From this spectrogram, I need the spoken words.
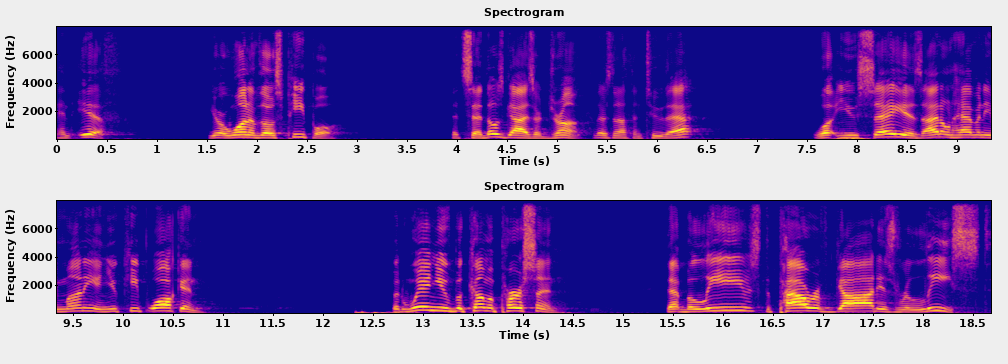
And if you're one of those people that said, those guys are drunk, there's nothing to that. What you say is, I don't have any money, and you keep walking. But when you've become a person that believes the power of God is released,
